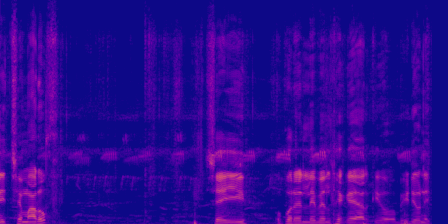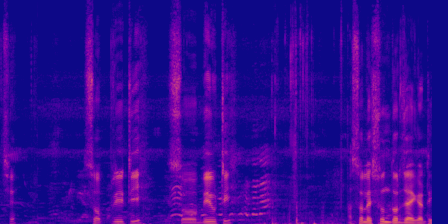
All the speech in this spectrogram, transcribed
নিচ্ছে মারুফ। সেই উপরের লেভেল থেকে আর কি ভিডিও নিচ্ছে। সো প্রিটি সো বিউটি আসলে সুন্দর জায়গাটি।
